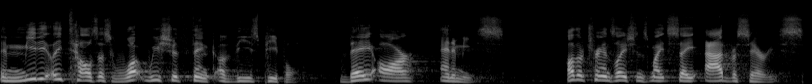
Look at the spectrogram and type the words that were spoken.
immediately tells us what we should think of these people. They are enemies. Other translations might say adversaries.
